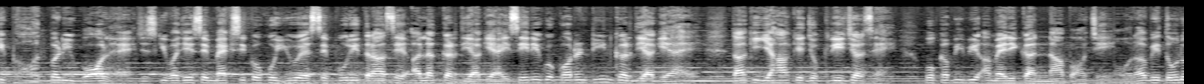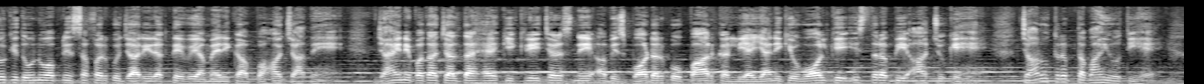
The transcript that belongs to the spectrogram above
एक बहुत बड़ी वॉल है, जिसकी वजह से मैक्सिको को यूएस से पूरी तरह से अलग कर दिया गया है। इस एरिया को क्वारंटीन कर दिया गया है, ताकि यहाँ के जो क्रिएचर्स हैं, वो कभी भी अमेरिका ना पहुँचे। और अभी दोनों के दोनों अपने सफ़र को जारी रखते हुए अमेरिका पहुँच जाते हैं। जहाँ इन्हें पता चलता है कि क्रिएचर्स ने अब इस बॉर्डर को पार कर लिया, यानी कि वॉल के इस तरफ़ भी आ चुके हैं। चारों तरफ़ तबाही होती है।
